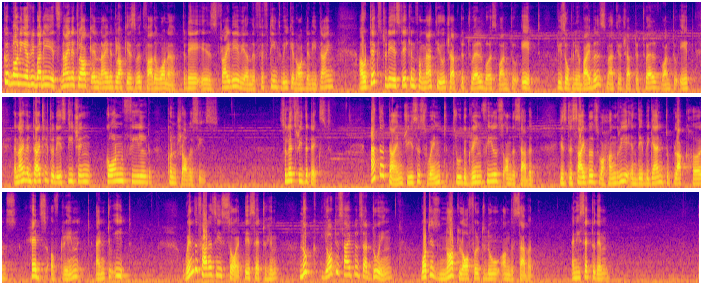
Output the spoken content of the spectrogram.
Good morning, everybody. It's 9 o'clock, and 9 o'clock is with Father Warner. Today is Friday. We are in the 15th week in Ordinary Time. Our text today is taken from Matthew chapter 12, verse 1 to 8. Please open your Bibles, Matthew chapter 12, 1 to 8. And I've entitled today's teaching Cornfield Controversies. So let's read the text. At that time, Jesus went through the grain fields on the Sabbath. His disciples were hungry, and they began to pluck herds, heads of grain and to eat. When the Pharisees saw it, they said to him, Look, your disciples are doing what is not lawful to do on the Sabbath. And he said to them,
